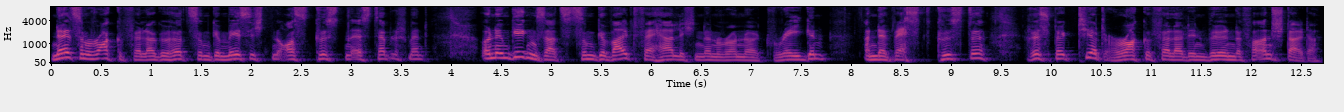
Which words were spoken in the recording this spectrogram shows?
Nelson Rockefeller gehört zum gemäßigten Ostküsten-Establishment und im Gegensatz zum gewaltverherrlichenden Ronald Reagan an der Westküste respektiert Rockefeller den Willen der Veranstalter.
